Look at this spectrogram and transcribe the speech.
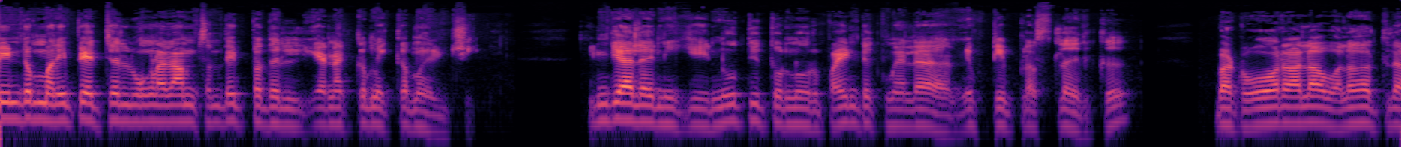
மீண்டும் மணிப்பேச்சில் உங்களை நாம் சந்திப்பதில் எனக்கு மிக்க மகிழ்ச்சி. இந்தியாவில் இன்றைக்கி நூற்றி தொண்ணூறு பாயிண்ட்டுக்கு மேலே நிஃப்டி ப்ளஸில் இருக்குது பட் ஓவராலாக உலகத்தில்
